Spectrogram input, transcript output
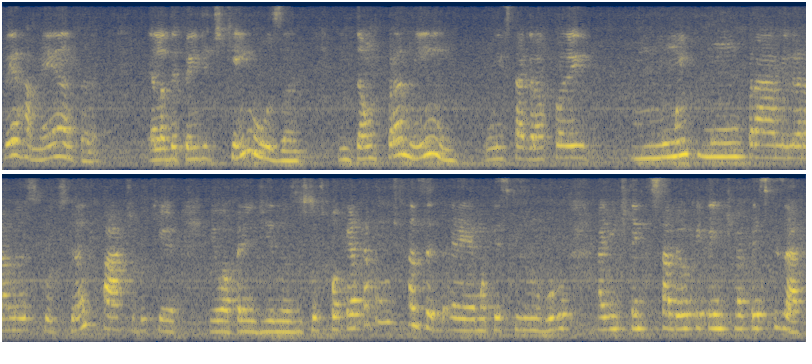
ferramenta ela depende de quem usa. Então, para mim, o Instagram foi muito bom para melhorar meus estudos. Grande parte do que eu aprendi nos estudos, porque até para a gente fazer é, uma pesquisa no Google, a gente tem que saber o que, que a gente vai pesquisar.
